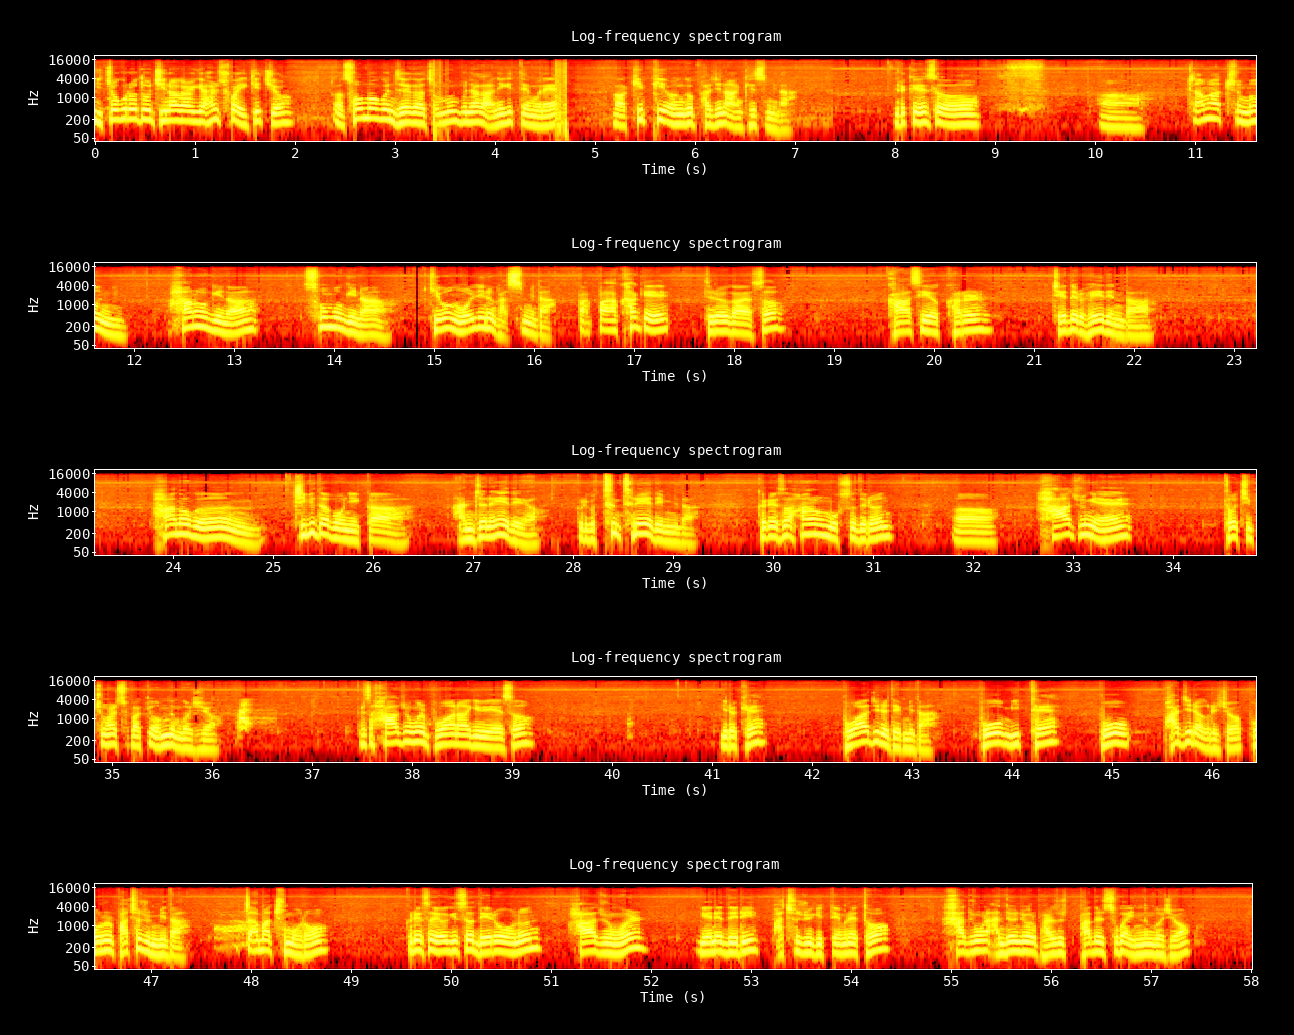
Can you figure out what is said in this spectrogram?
이쪽으로도 지나가게 할 수가 있겠죠. 어, 소목은 제가 전문 분야가 아니기 때문에 어, 깊이 언급하지는 않겠습니다. 이렇게 해서 어, 짜맞춤은 한옥이나 소목이나 기본 원리는 같습니다. 빡빡하게 들어가서 가세 역할을 제대로 해야 된다. 한옥은 집이다 보니까 안전해야 돼요. 그리고 튼튼해야 됩니다. 그래서 한옥 목수들은 어, 하중에 더 집중할 수밖에 없는 거죠. 그래서 하중을 보완하기 위해서 이렇게 보아지를 댑니다. 보 밑에 보 바지라 그러죠. 보를 받쳐줍니다. 짜맞춤으로. 그래서 여기서 내려오는 하중을 얘네들이 받쳐주기 때문에 더 하중을 안정적으로 받을- 수가 있는 거죠.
